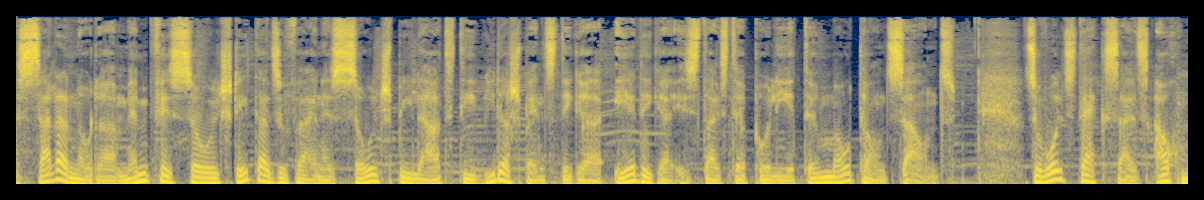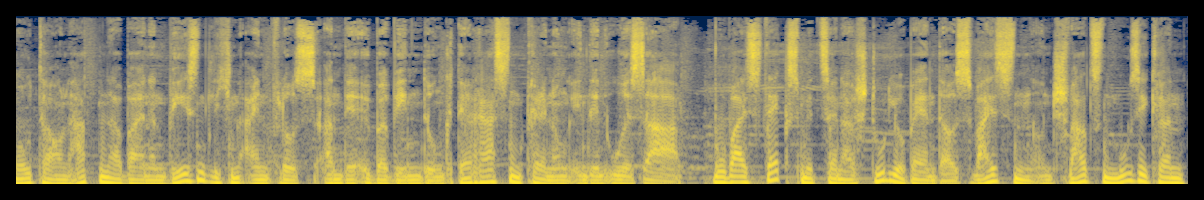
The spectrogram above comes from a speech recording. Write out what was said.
Der Southern oder Memphis Soul steht also für eine Soul-Spielart, die widerspenstiger, erdiger ist als der polierte Motown-Sound. Sowohl Stax als auch Motown hatten aber einen wesentlichen Einfluss an der Überwindung der Rassentrennung in den USA. Wobei Stax mit seiner Studioband aus weißen und schwarzen Musikern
